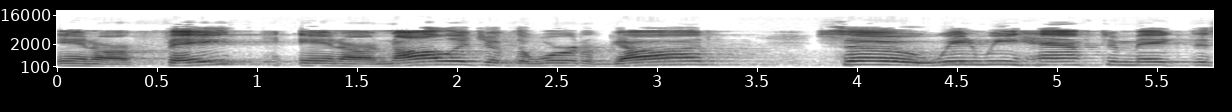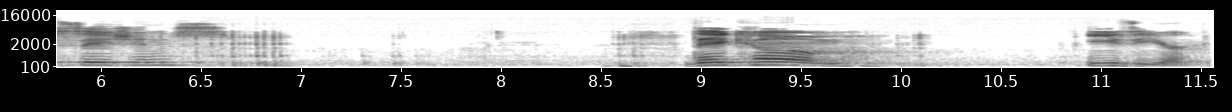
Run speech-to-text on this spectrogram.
in our faith, in our knowledge of the Word of God so when we have to make decisions, they come easier,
